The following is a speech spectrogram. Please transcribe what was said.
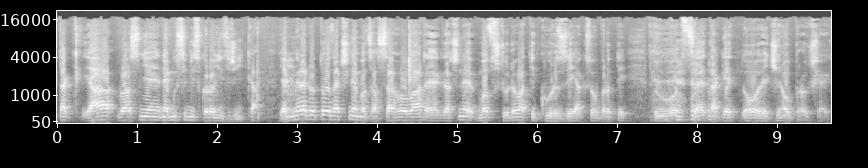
tak já vlastně nemusím mi skoro nic říkat. Jakmile do toho začne moc zasahovat a jak začne moc studovat ty kurzy, jak jsou pro ty průvodce, tak je toho většinou pro všech.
